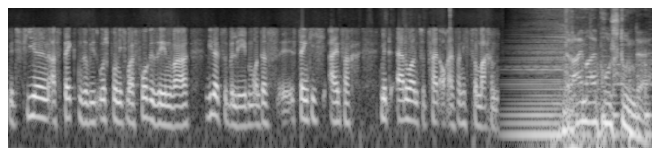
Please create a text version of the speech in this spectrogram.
mit vielen Aspekten, so wie es ursprünglich mal vorgesehen war, wiederzubeleben. Und das ist, denke ich, einfach mit Erdogan zurzeit auch einfach nicht zu machen. Dreimal pro Stunde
